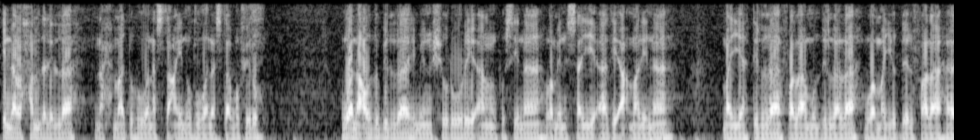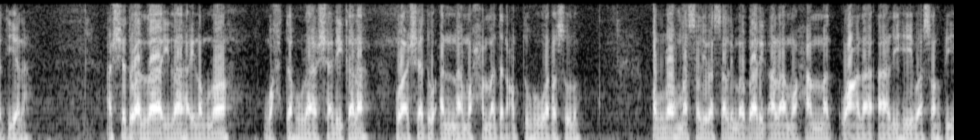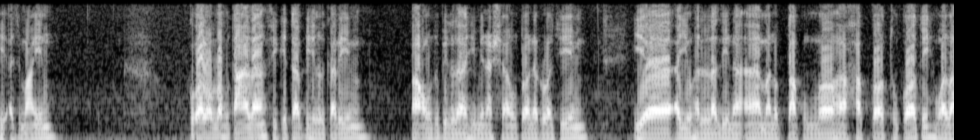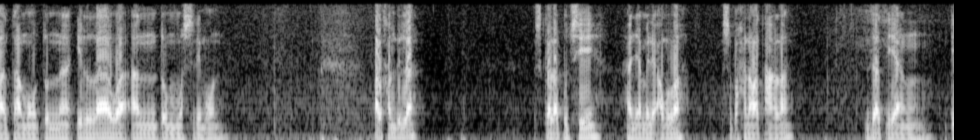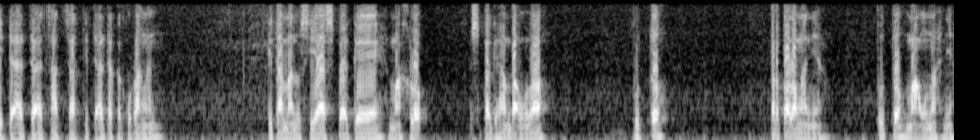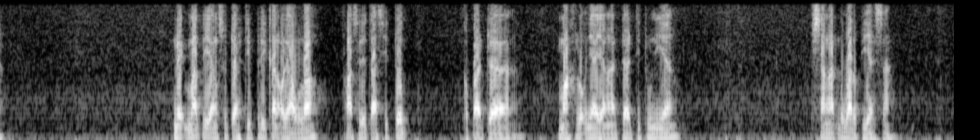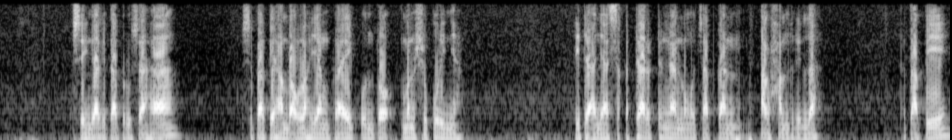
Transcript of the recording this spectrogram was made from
Innal hamdalillah nahmaduhu wa nasta'inuhu wa nastaghfiruh wa na'udzu billahi min syururi anfusina wa min sayyiati a'malina. May yahdihillahu fala mudhillalah wa may yudlil fala hadiyalah asyhadu an la ilaha illallah wahdahu la syarikalah wa asyhadu anna muhammadan abduhu wa Allahumma salli wa Muhammad wa alihi wa ajma'in. Qala Allah Karim A'udzu billahi minasyaitonir rajim. Ya ayyuhalladzina amanu taqullaha haqqa tuqatih wa la tamutunna illa wa antum muslimun. Alhamdulillah segala puji hanya milik Allah Subhanahu wa taala. Zat yang tidak ada cacat, tidak ada kekurangan. Kita manusia sebagai makhluk sebagai hamba Allah butuh pertolongannya, butuh maunahnya. Nikmat yang sudah diberikan oleh Allah, fasilitas hidup kepada makhluknya yang ada di dunia sangat luar biasa. Sehingga kita berusaha sebagai hamba Allah yang baik untuk mensyukurinya tidak hanya sekedar dengan mengucapkan alhamdulillah tetapi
